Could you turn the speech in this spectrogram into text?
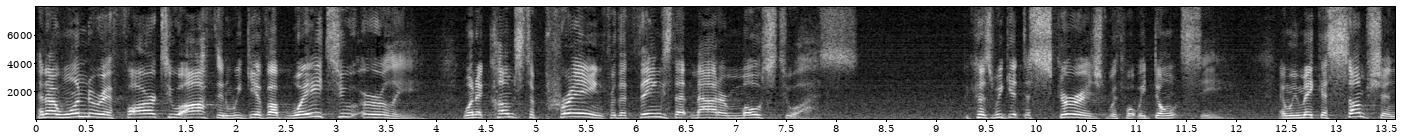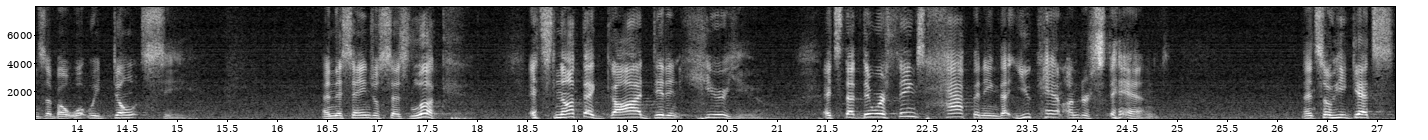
And I wonder if far too often we give up way too early when it comes to praying for the things that matter most to us. Because we get discouraged with what we don't see, and we make assumptions about what we don't see. And this angel says, Look, it's not that God didn't hear you, it's that there were things happening that you can't understand. And so he gets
